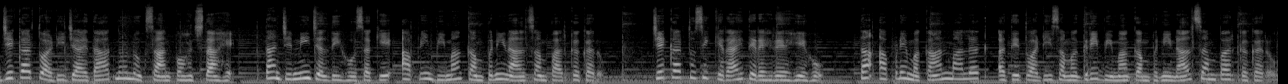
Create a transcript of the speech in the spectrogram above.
ਜੇਕਰ ਤੁਹਾਡੀ ਜਾਇਦਾਦ ਨੂੰ ਨੁਕਸਾਨ ਪਹੁੰਚਦਾ ਹੈ, ਤਾਂ ਜਿੰਨੀ ਜਲਦੀ ਹੋ ਸਕੇ ਆਪਣੀ ਬੀਮਾ ਕੰਪਨੀ ਨਾਲ ਸੰਪਰਕ ਕਰੋ। ਜੇਕਰ ਤੁਸੀਂ ਕਿਰਾਏ ਤੇ ਰਹਿ ਰਹੇ ਹੋ, ਤਾਂ ਆਪਣੇ ਮਕਾਨ ਮਾਲਕ ਅਤੇ ਤੁਹਾਡੀ ਸਮੱਗਰੀ ਬੀਮਾ ਕੰਪਨੀ ਨਾਲ ਸੰਪਰਕ ਕਰੋ।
